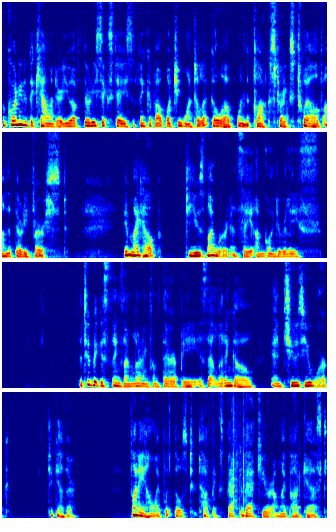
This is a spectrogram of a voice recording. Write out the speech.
According to the calendar, you have 36 days to think about what you want to let go of when the clock strikes 12 on the 31st. It might help to use my word and say, I'm going to release. The two biggest things I'm learning from therapy is that letting go and choose you work together. Funny how I put those two topics back to back here on my podcast.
